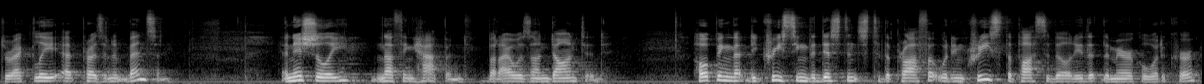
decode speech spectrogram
directly at President Benson. Initially, nothing happened, but I was undaunted, hoping that decreasing the distance to the prophet would increase the possibility that the miracle would occur.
